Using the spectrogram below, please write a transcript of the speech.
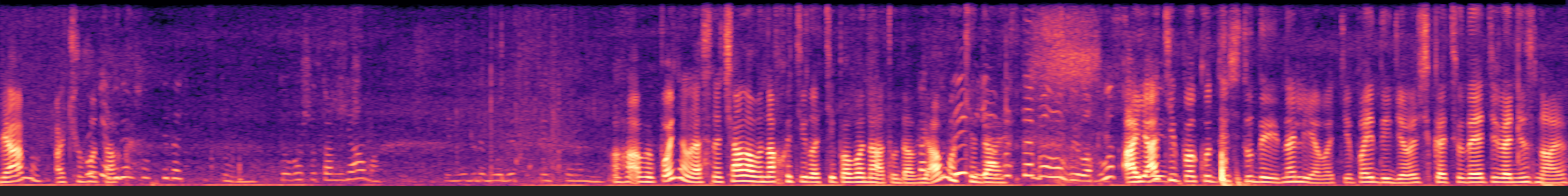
Прямо? А чого Ні, так? будемо зараз кидати в цю сторону. Того, що там яма, і ми будемо ловити з цієї сторони. Ага, ви поняли? Спочатку вона хотіла, типа, вона туди в яму Я кидає. без тебе ловила, господи. А я, типа, кудись туди, наліво. Типа, йди, дівчинка, отсюда, я тебе не знаю.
